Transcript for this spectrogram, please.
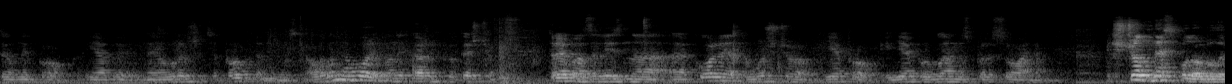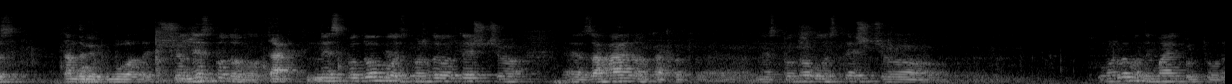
це в них пробка. Я би не говорив, що це пробка, але вони говорять, вони кажуть про те, що треба залізна е, колія, тому що є пробки, є проблеми з пересуванням. Що не сподобалось там, де ви побували? Що не сподобалося? Так. Не сподобалось, можливо, те, що е, загально так от е, не сподобалось те, що можливо немає культури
